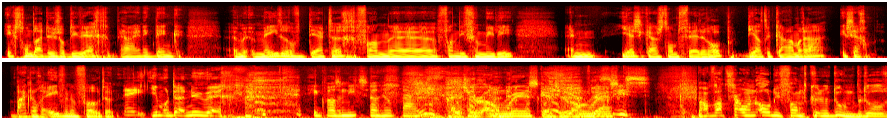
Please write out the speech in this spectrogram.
ik stond daar dus op die weg. En ik denk een een meter of dertig van, eh, van die familie. En Jessica stond verderop. Die had de camera. Ik zeg, maak nog even een foto. Nee, je moet daar nu weg. Ik was niet zo heel blij. At your own risk, at your own risk. Precies. Maar wat zou een olifant kunnen doen? Ik bedoel,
